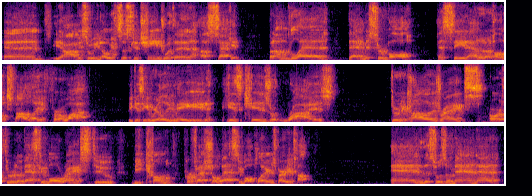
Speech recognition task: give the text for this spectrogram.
and you know, obviously we know this could change within a second, but I'm glad that Mr. Ball has stayed out of the public spotlight for a while because he really made his kids rise through the college ranks or through the basketball ranks to become professional basketball players. Very tough. And this was a man that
